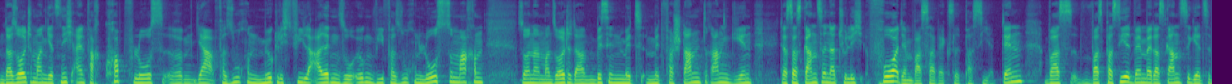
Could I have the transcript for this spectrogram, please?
Und da sollte man jetzt nicht einfach kopflos ähm, ja, versuchen, möglichst viele Algen so irgendwie versuchen loszumachen, sondern man sollte da ein bisschen mit, mit Verstand rangehen, dass das Ganze natürlich vor dem Wasserwechsel passiert. Denn was, was passiert, wenn wir das Ganze jetzt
